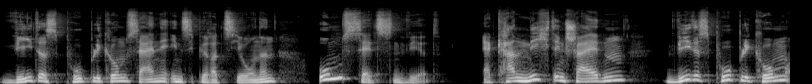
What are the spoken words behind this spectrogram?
wie das Publikum seine Inspirationen umsetzen wird. Er kann nicht entscheiden, wie das Publikum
